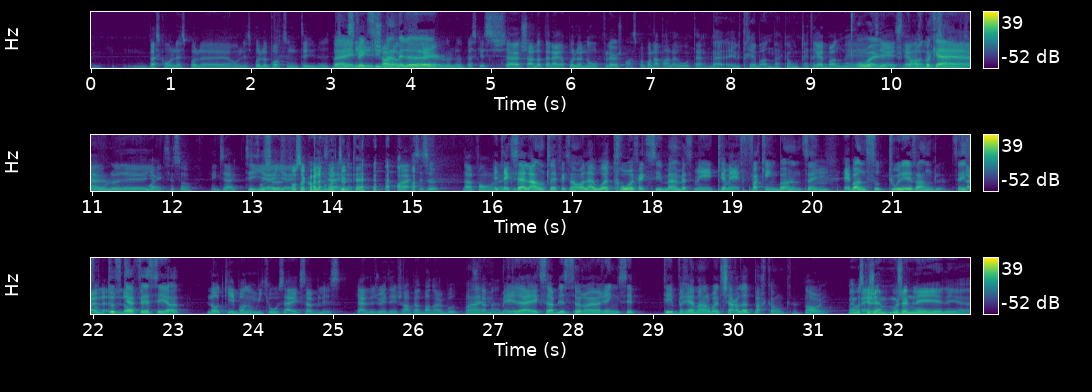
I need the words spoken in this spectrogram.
parce qu'on laisse pas le, on laisse pas l'opportunité. Ben, effectivement, mais là, Flair, là, Parce que si Charlotte, elle n'aurait pas le nom Flair, je pense pas qu'on en parlerait autant. Ben, elle est très bonne, par contre. Elle est très bonne, mais ouais, elle est très je pense bonne pas qu'elle... Oui, c'est ça. Exact. C'est pour ça, qu'on la voit tout le temps. ouais, c'est ça. Dans le fond. Elle est excellente, là, effectivement. On la voit trop, effectivement, parce que mais, elle est fucking bonne, tu sais. Mm. Elle est bonne sur tous les angles. Tu sais, sur tout ce qu'elle fait, c'est hot. L'autre qui est bonne au micro, c'est Alexa Bliss. Elle a déjà été championne pendant un bout. Ouais, mais là, Alexa Bliss sur un ring, c'est t'es vraiment loin de Charlotte par contre. Ah oui. Mais moi, ce que j'aime, moi j'aime les, les, euh,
